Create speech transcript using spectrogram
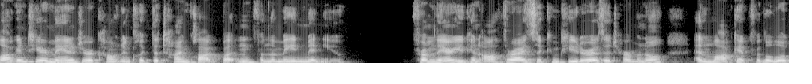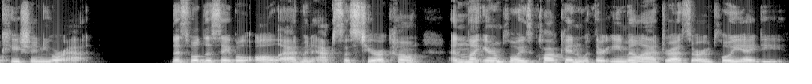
log into your manager account and click the time clock button from the main menu. From there, you can authorize the computer as a terminal and lock it for the location you're at. This will disable all admin access to your account and let your employees clock in with their email address or employee ID.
